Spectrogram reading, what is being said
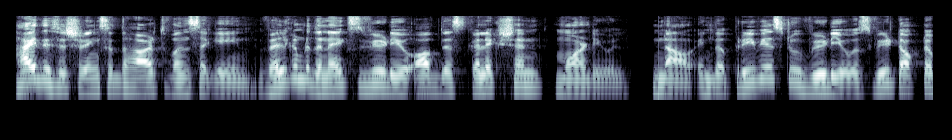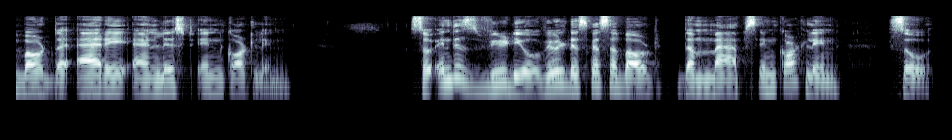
Hi, this is Sriyank Siddharth once again. Welcome to the next video of this collection module. Now, in the previous two videos, we talked about the array and list in Kotlin. So in this video, we will discuss about the maps in Kotlin. So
